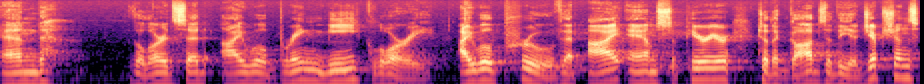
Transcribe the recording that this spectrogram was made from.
and the Lord said, I will bring me glory. I will prove that I am superior to the gods of the Egyptians,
